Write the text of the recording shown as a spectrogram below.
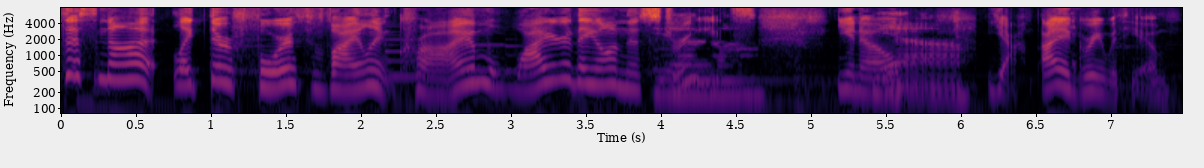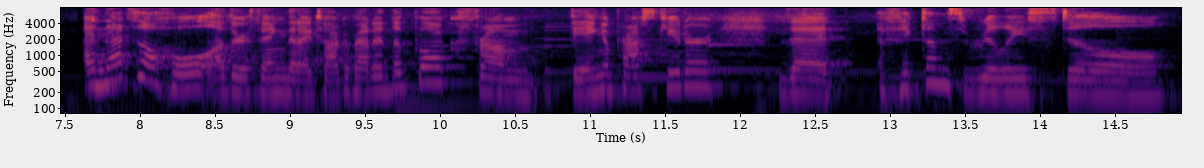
this not like their fourth violent crime? Why are they on the streets? Yeah. You know? Yeah. Yeah, I agree with you. And that's a whole other thing that I talk about in the book from being a prosecutor that victims really still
